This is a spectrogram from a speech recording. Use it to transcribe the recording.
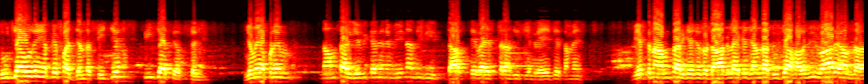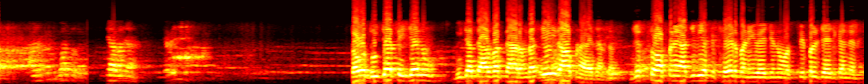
ਦੂਜਾ ਉਹਦੇ ਅੱਗੇ ਭੱਜਣ ਦਾ ਤੀਜੇ ਨੂੰ ਤੀਜਾ ਚੌਥੇ ਨੂੰ। ਜਿਵੇਂ ਆਪਣੇ ਨਾਮਧਾਰੀਏ ਵੀ ਕਹਿੰਦੇ ਨੇ ਵੀ ਇਹਨਾਂ ਦੀ ਵੀ ਡਾਕ ਸੇਵਾ ਇਸ ਤਰ੍ਹਾਂ ਦੀ ਸੀ ਅੰਗਰੇਜ਼ ਦੇ ਸਮੇਂ। ਵੀ ਇੱਕ ਨਾਮਧਾਰੀਆ ਜਦੋਂ ਡਾਕ ਲੈ ਕੇ ਜਾਂਦਾ ਦੂਜਾ ਹਲ ਵੀ ਵਾਹ ਰਿਹਾ ਹੁੰਦਾ। ਤਾਂ ਉਹ ਦੂਜਾ ਤੀਜੇ ਨੂੰ ਦੂਜਾ ਤਿਆਰ ਵਾਰ ਤਿਆਰ ਹੁੰਦਾ ਇਹ ਹੀ ਰਾਹ ਅਪਣਾਇਆ ਜਾਂਦਾ। ਜਿਸ ਤੋਂ ਆਪਣੇ ਅੱਜ ਵੀ ਇੱਕ ਖੇਡ ਬਣੀ ਹੋਈ ਜਿਹਨੂੰ ਸਿਪਲ ਚੇਜ ਕਹਿੰਦੇ ਨੇ।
